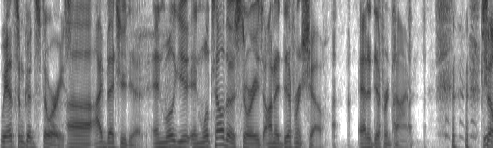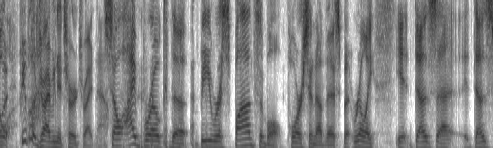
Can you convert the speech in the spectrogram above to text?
We had some good stories. Uh, I bet you did, and we'll you and we'll tell those stories on a different show at a different time. People, so are, people are driving to church right now. so I broke the be responsible portion of this, but really it does uh, it does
